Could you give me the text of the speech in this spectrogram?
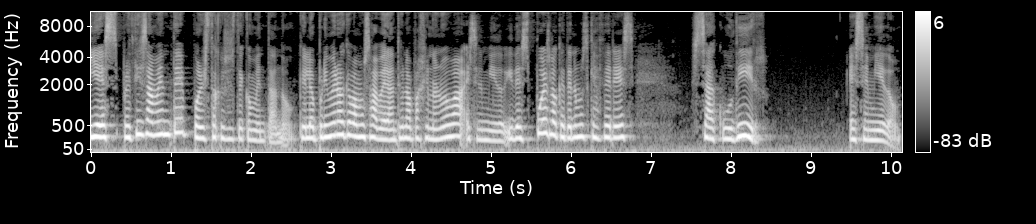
y es precisamente por esto que os estoy comentando, que lo primero que vamos a ver ante una página nueva es el miedo y después lo que tenemos que hacer es sacudir ese miedo.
